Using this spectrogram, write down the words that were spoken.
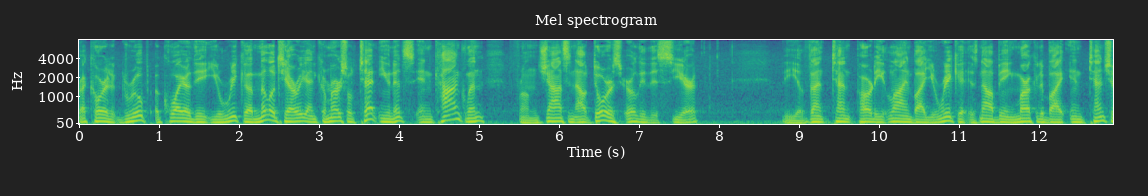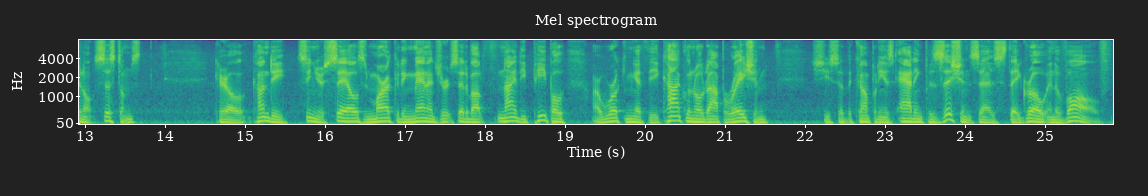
Record Group acquired the Eureka military and commercial tent units in Conklin from Johnson Outdoors early this year. The event tent party line by Eureka is now being marketed by Intentional Systems. Carol Cundy, senior sales and marketing manager, said about 90 people are working at the Conklin Road operation. She said the company is adding positions as they grow and evolve.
